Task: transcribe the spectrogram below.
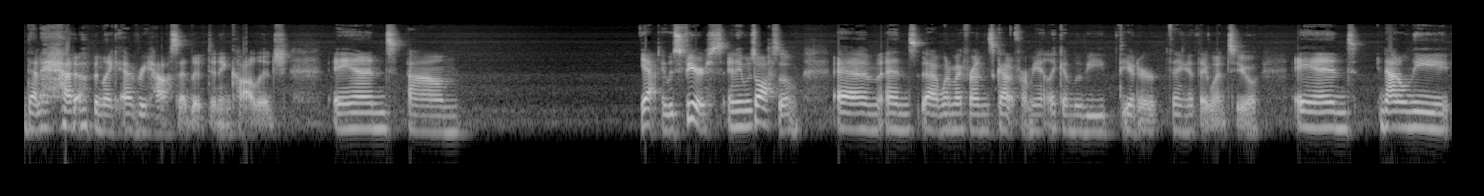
that I had up in like every house I lived in in college, and um, yeah, it was fierce and it was awesome. Um, and uh, one of my friends got it for me at like a movie theater thing that they went to, and not only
